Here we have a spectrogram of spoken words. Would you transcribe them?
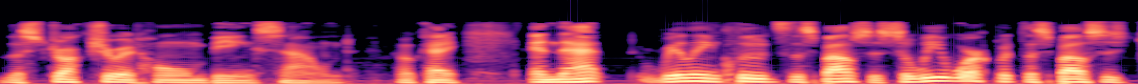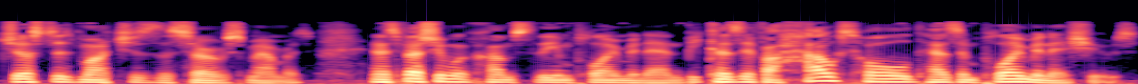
the structure at home being sound. Okay, and that really includes the spouses. So we work with the spouses just as much as the service members, and especially when it comes to the employment end, because if a household has employment issues,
